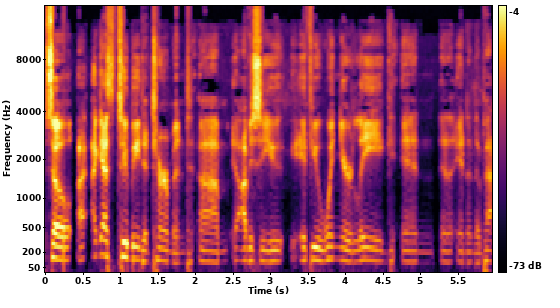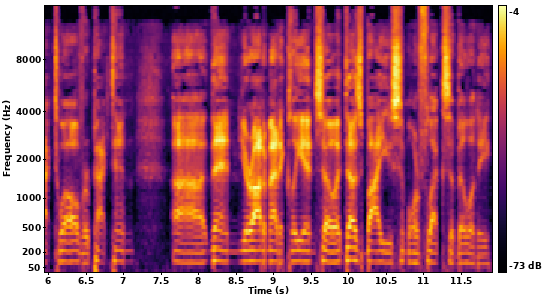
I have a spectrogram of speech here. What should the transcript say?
so I, I, guess to be determined. Um, obviously, you if you win your league in in, in the Pac-12 or Pac-10 uh, then you're automatically in. So it does buy you some more flexibility.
